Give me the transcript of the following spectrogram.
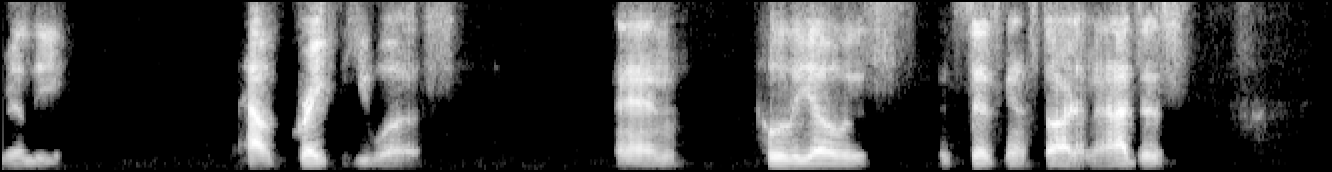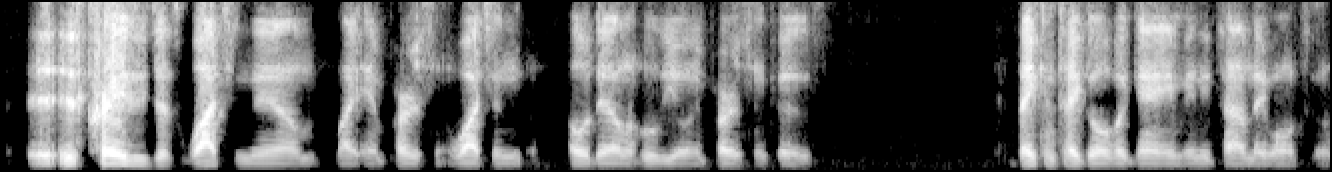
really how great he was. And Julio is is just getting started, man. I just it's crazy just watching them like in person, watching Odell and Julio in person because they can take over a game anytime they want to.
